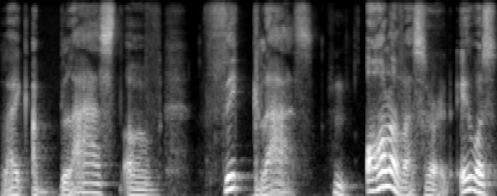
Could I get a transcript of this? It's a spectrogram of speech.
like a blast of thick glass. Hmm. All of us heard. It was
